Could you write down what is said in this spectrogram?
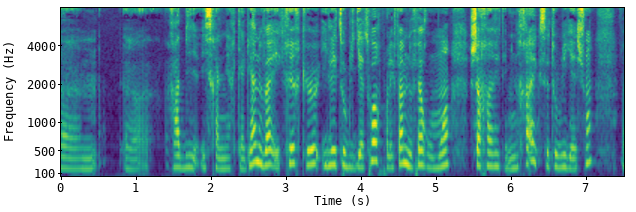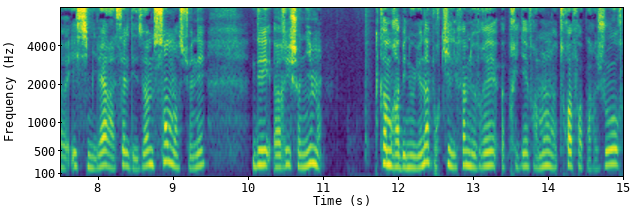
euh, euh, Rabbi Israël Meir Kagan va écrire qu'il est obligatoire pour les femmes de faire au moins Shacharit et Mincha, et que cette obligation euh, est similaire à celle des hommes, sans mentionner des Rishonim comme Rabbeinu Yona, pour qui les femmes devraient prier vraiment trois fois par jour,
